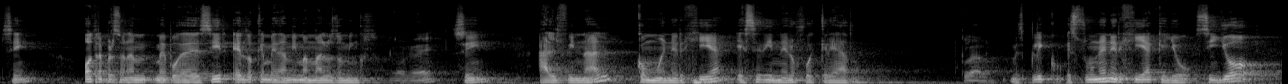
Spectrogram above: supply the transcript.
¿Sí? Otra persona me podría decir, es lo que me da mi mamá los domingos. Ok. ¿Sí? Al final, como energía, ese dinero fue creado. Claro. ¿Me explico? Es una energía que yo, si yo,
